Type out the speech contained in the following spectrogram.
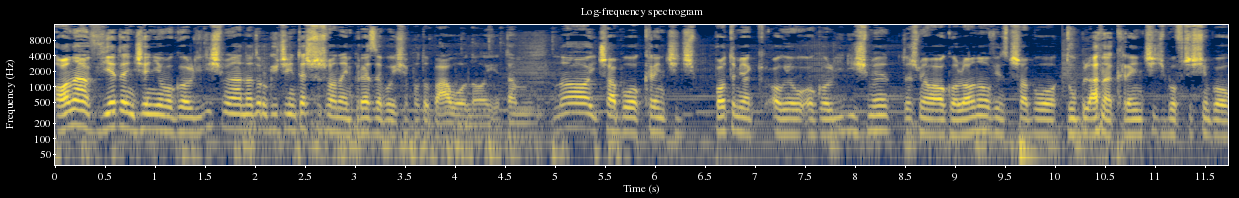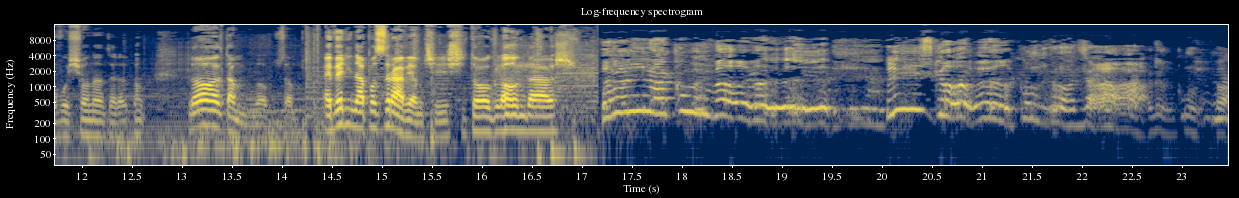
ona w jeden dzień ją ogoliliśmy, a na drugi dzień też przyszła na imprezę, bo jej się podobało, no i tam, no i trzeba było kręcić, po tym jak ją ogoliliśmy, też miała ogoloną, więc trzeba było dubla nakręcić, bo wcześniej była owłosiona, teraz, no, no ale tam, no, tam. Ewelina, pozdrawiam cię, jeśli to oglądasz, Ewelina, kurwa! Lisko, kurwa, kurwa!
